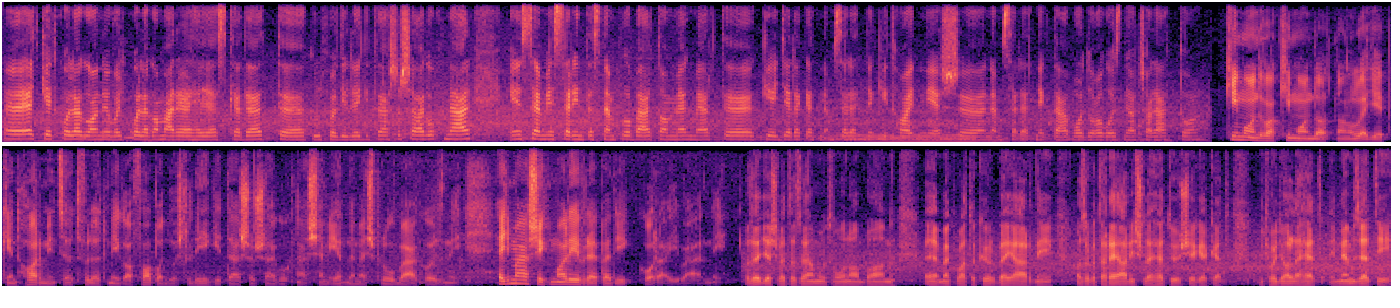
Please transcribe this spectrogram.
Egy-két kolléganő vagy kollega már elhelyezkedett külföldi légitársaságoknál. Én személy szerint ezt nem próbáltam meg, mert két gyereket nem szeretnék itt hagyni, és nem szeretnék távol dolgozni a családtól. Kimondva, kimondatlanul egyébként 35 fölött még a fapados légitársaságoknál sem érdemes próbálkozni. Egy másik malévre pedig korai várni. Az Egyesület az elmúlt hónapban megpróbálta körbejárni azokat a reális lehetőségeket, hogy hogyan lehet egy nemzeti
